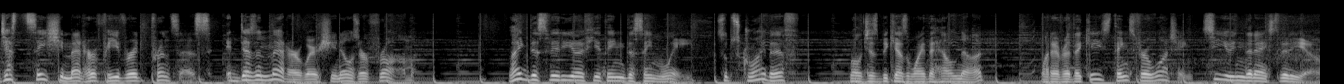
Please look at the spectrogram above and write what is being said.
Just say she met her favorite princess. It doesn't matter where she knows her from. Like this video if you think the same way. Subscribe if… Well, just because why the hell not? Whatever the case, thanks for watching. See you in the next video.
